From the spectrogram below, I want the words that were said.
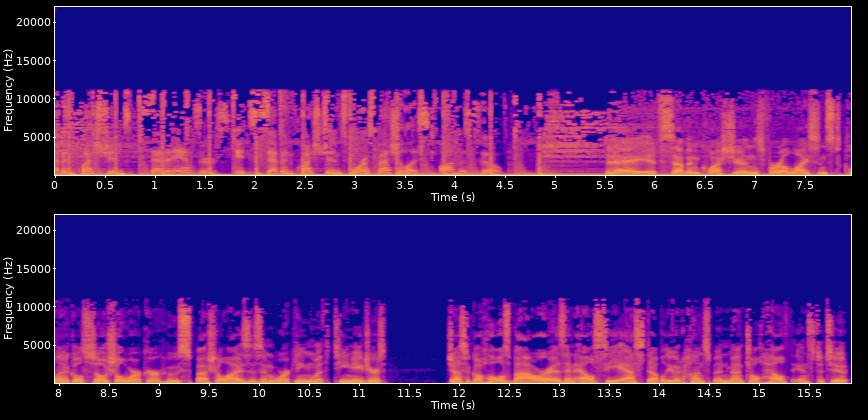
Seven questions, seven answers. It's seven questions for a specialist on the scope. Today, it's seven questions for a licensed clinical social worker who specializes in working with teenagers. Jessica Holzbauer is an LCSW at Huntsman Mental Health Institute.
